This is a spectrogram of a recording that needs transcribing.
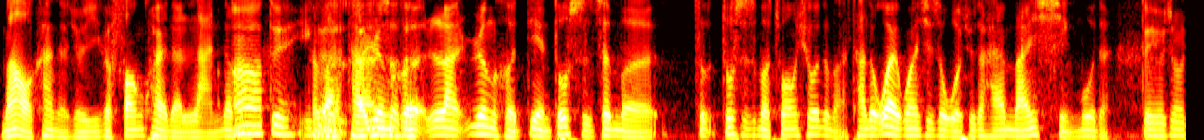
蛮好看的，就是一个方块的蓝的嘛，啊对，对吧？它任何烂任何店都是这么都都是这么装修的嘛。它的外观其实我觉得还蛮醒目的，对，有种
